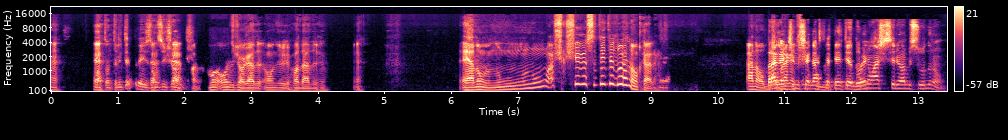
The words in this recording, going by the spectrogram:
É. É. Faltam 33, 11 é, jogos. É, 11, jogadas, 11 rodadas, né? É, é não, não, não, acho que chega a 72, não, cara. É. Ah, não. O Bragantino, Bragantino chegar a 72 não acho que seria um absurdo, não.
